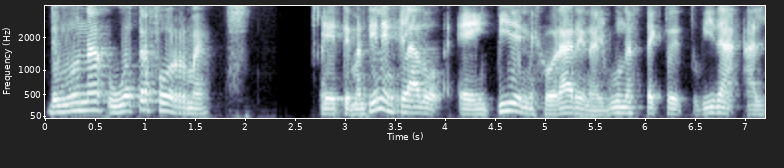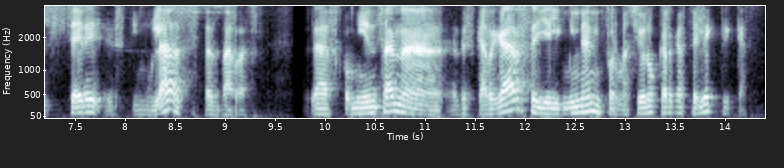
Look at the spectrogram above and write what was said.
de una u otra forma eh, te mantienen anclado e impiden mejorar en algún aspecto de tu vida al ser estimuladas estas barras. las comienzan a descargarse y eliminan información o cargas eléctricas.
